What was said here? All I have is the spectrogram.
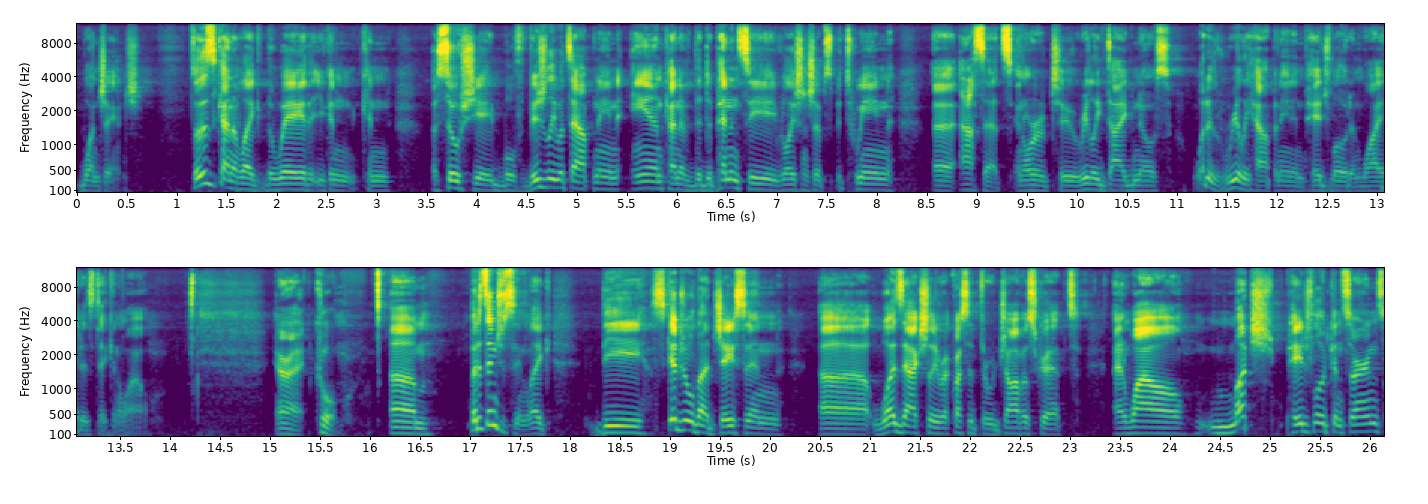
one change. So this is kind of like the way that you can, can associate both visually what's happening and kind of the dependency relationships between uh, assets in order to really diagnose what is really happening in page load and why it is taking a while. All right, cool. Um, but it's interesting. Like the schedule.json uh, was actually requested through JavaScript and while much page load concerns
